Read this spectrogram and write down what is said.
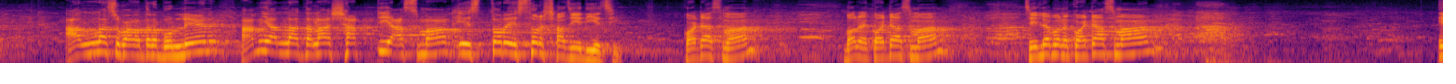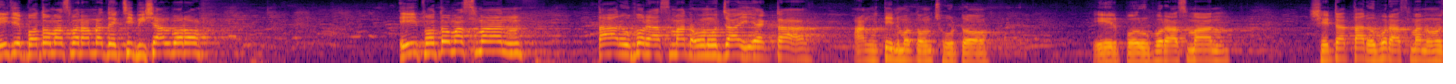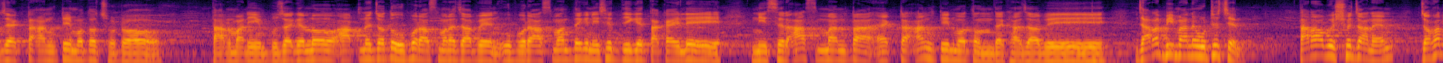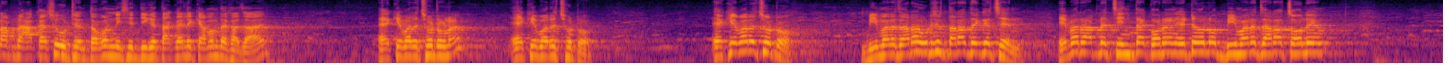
আল্লাহ সুবাহ তালা বললেন, আমি আল্লাহ তালা ষাটটি আসমান স্তরে স্তরে সাজিয়ে দিয়েছি। কয়টা আসমান? বলে কয়টা আসমান? চিল্লা বলে কয়টা আসমান? এই যে প্রথম আসমান আমরা দেখছি, বিশাল বড়। এই প্রথম আসমান, তার উপরে আসমান অনুযায়ী একটা আংটির মতন ছোট। এরপর উপর আসমান, সেটা তার উপর আসমান অনুযায়ী একটা আংটির মতো ছোট। তার মানে বোঝা গেল, আপনি যত উপর আসমানে যাবেন, উপরে আসমান থেকে নিচের দিকে তাকাইলে নিচের আসমানটা একটা আংটির মতন দেখা যাবে। যারা বিমানে উঠেছেন তারা অবশ্য জানেন, যখন আপনি আকাশে উঠেন তখন নিচের দিকে তাকাইলে কেমন দেখা যায়? একেবারে ছোট না? একেবারে ছোট। একেবারে ছোট। বিমানে যারা উঠেছেন তারা দেখেছেন। এবার আপনি চিন্তা করেন, এটা হলো বিমানে যারা চলে,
